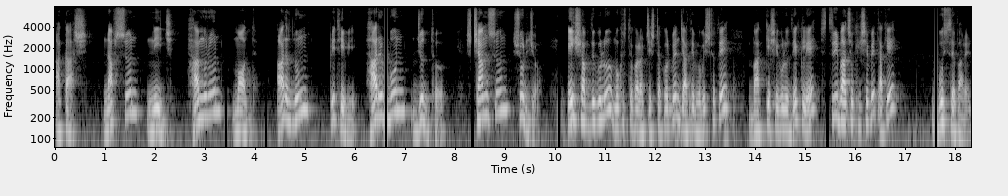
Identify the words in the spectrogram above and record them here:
আকাশ নাফসুন নিজ হামরুন মদ আরদুন পৃথিবী হারবুন যুদ্ধ শামসুন সূর্য এই শব্দগুলো মুখস্থ করার চেষ্টা করবেন যাতে ভবিষ্যতে বাক্যে সেগুলো দেখলে স্ত্রীবাচক হিসেবে তাকে বুঝতে পারেন।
